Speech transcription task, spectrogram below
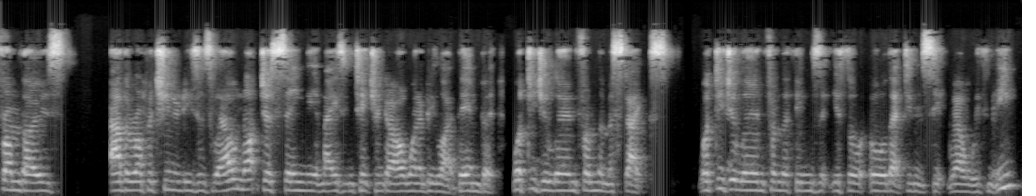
from those other opportunities as well, not just seeing the amazing teacher and go, I want to be like them, but what did you learn from the mistakes? What did you learn from the things that you thought, oh, that didn't sit well with me?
